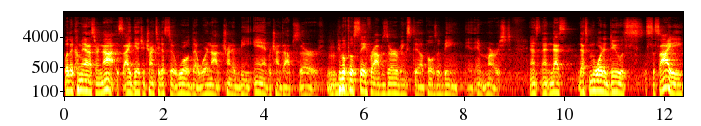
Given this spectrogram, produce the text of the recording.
whether they're coming at us or not, it's the idea that you're trying to take us to a world that we're not trying to be in. We're trying to observe. Mm-hmm. People feel safer observing still, opposed to being immersed. And that's, and that's that's more to do with society.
